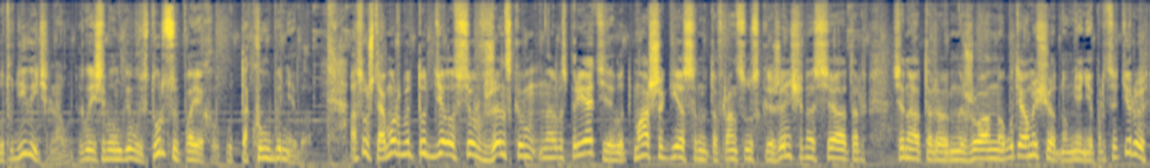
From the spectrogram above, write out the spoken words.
вот удивительно. Вот Если бы он говорил, в Турцию поехал, вот такого бы не было. А слушайте, а может быть тут дело все в женском э, восприятии? Вот Маша Гессен, это французская женщина, сенатор, сенатор э, Жуанно. Вот я вам еще одно мнение процитирую.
